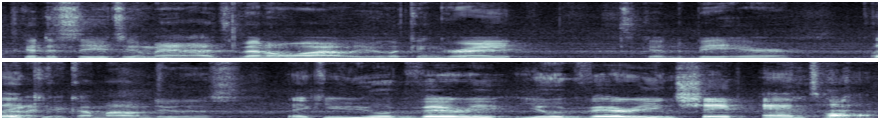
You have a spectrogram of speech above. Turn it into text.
It's good to see you too, man. It's been a while. You're looking great. It's good to be here. Glad Thank I you. could come out and do this. Thank you. You look very, you look very in shape and tall,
